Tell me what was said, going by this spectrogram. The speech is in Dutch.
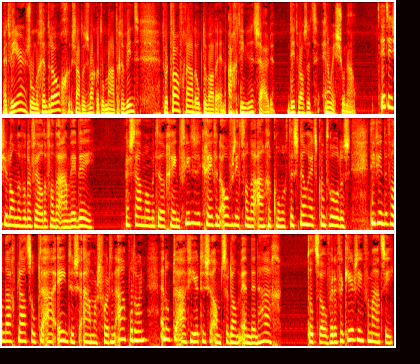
Het weer, zonnig en droog, er staat een zwakke tot matige wind. Het wordt 12 graden op de Wadden en 18 in het zuiden. Dit was het NOS Journaal. Dit is Jolande van der Velde van de ANWB. Er staan momenteel geen files. Ik geef een overzicht van de aangekondigde snelheidscontroles. Die vinden vandaag plaats op de A1 tussen Amersfoort en Apeldoorn en op de A4 tussen Amsterdam en Den Haag. Tot zover de verkeersinformatie.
